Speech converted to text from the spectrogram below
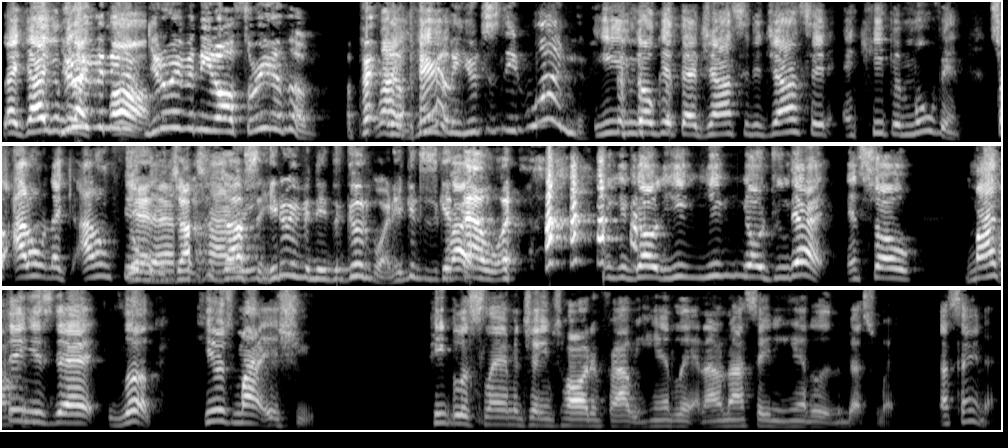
like can you be like, even oh. need, you don't even need all three of them. Right. Apparently, you just need one. He can go get that Johnson and Johnson and keep it moving. So I don't like. I don't feel yeah, bad. The Johnson Johnson. He don't even need the good one. He can just get right. that one. he can go. He, he can go do that. And so my okay. thing is that look. Here's my issue people are slamming James Harden for how he handled it, and I'm not saying he handled it in the best way. I'm not saying that.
